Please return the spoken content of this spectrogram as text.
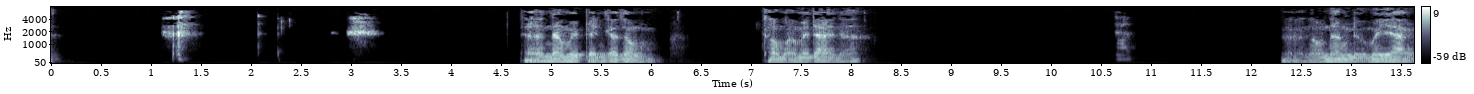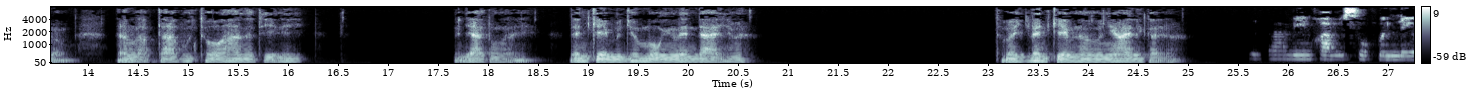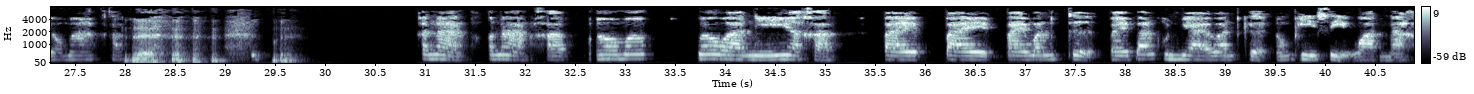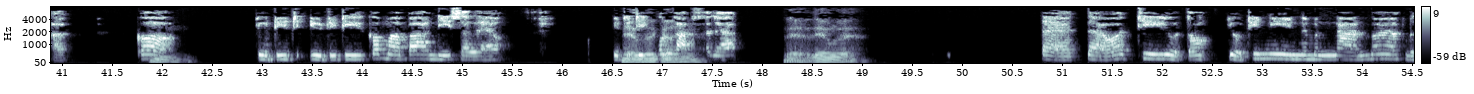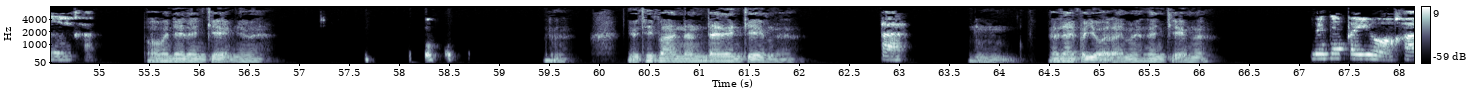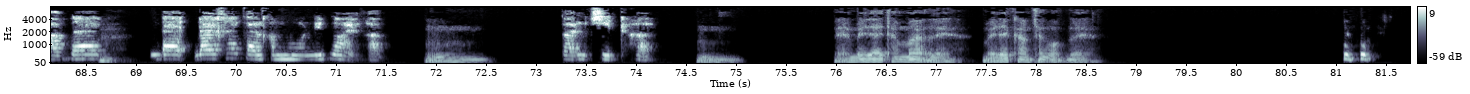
ถ้านั่งไม่เป็นก็ต้องเข้ามาไม่ได้นะครับเออลองนั่งดูไม่ยากหรอกนั่งหลับตาพุโทโธห้านาทีนี่มันยากตรงไหน เล่นเกมเป็นชั่วโมงยังเล่นได้ใช่ไหมทำไมเล่นเกมเรามันง่ายเหลือเกินอะมีความสุขมันเร็วมากครับเลย ขนาดขนาดครับเมื่อเมื่อเมื่อวานนี้อะครับไปไปไปวันเกิดไปบ้านคุณยายวันเกิดน้องพีสี่วันนะครับก็อืมอยู่ดีอยู่ดีๆ ก็มาบ้านนี้ซะแล้ว อยู่เร็วดีเหลือๆก็เกินกลับซะแล้วเร็วเร็วเลย แต่แต่ว่าที่อยู่ต้องอยู่ที่นี่เนี่ยมันนานมากเลยค่ะ เพราะไม่ได้เล่นเกมใช่ไหมเอออยู่ที่บ้านนั้นได้เล่นเกมเหรอค่ะ อืม แล้วได้ประโยชน์อะไรไหมเล่นเกมนะไม่ได้ประโยชน์ครับ ได้อืมได้ได้แค่การคำนวณนิดหน่อยครับ อืม การคิดค่ะ อืม แต่ไม่ได้ธรรมะเลย ไม่ได้ความสงบเลย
